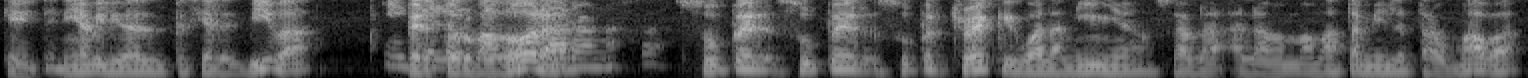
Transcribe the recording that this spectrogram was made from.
que tenía habilidades especiales viva, Y Perturbadora. súper, súper, súper chueca igual la niña, o sea, la- a la mamá también le traumaba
